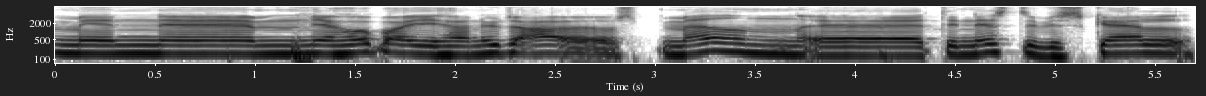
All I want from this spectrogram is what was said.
men øh, jeg håber, I har nyt af maden. Øh, det næste, vi skal,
